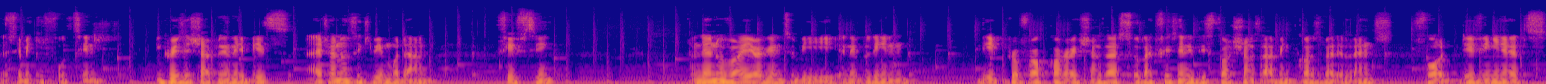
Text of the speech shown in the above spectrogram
Let's say make it 14. Increase the sharpening a bit. I try not to keep it more than 50. And then over here, we're going to be enabling the profile corrections, that's so like fixing the distortions that have been caused by the lens. For the vignettes,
